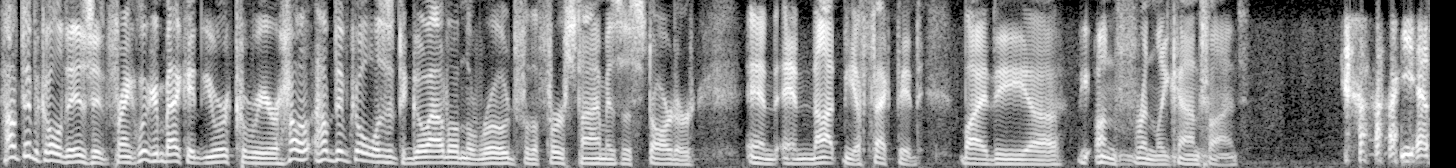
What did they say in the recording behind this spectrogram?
how difficult is it, Frank, looking back at your career, how, how difficult was it to go out on the road for the first time as a starter and, and not be affected by the, uh, the unfriendly confines? yes.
